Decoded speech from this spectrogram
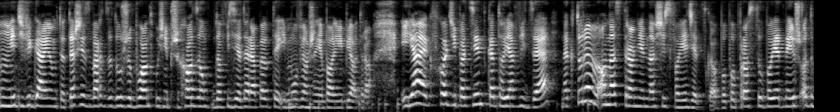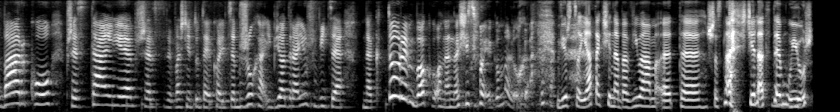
mm, nie dźwigają. To też jest bardzo duży błąd. Później przychodzą do fizjoterapeuty i mówią, że nie boli biodro. I ja, jak wchodzi pacjentka, to ja widzę, na którym ona stronie nosi swoje dziecko, bo po prostu po jednej już od barku, przez talię, przez właśnie tutaj okolice brzucha i biodra już widzę, na którym boku ona nosi swojego malucha. Wiesz co, ja tak się nabawiłam e, te 16 lat temu już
